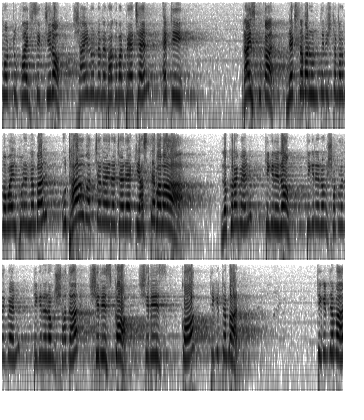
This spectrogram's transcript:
four two five six zero Shahinur নামের ভাগ্যবান পেয়েছেন একটি রাইস কুকার নেক্সট নাম্বার উনত্রিশ নম্বর মোবাইল ফোনের নাম্বার উঠাও বাচ্চা, নাইরা চারে একটি আসতে বাবা। লক্ষ্য রাখবেন, টিকিটের রং টিকিটের রং সকলে দেখবেন, টিকিটের রং সাদা, সিরিজ ক সিরিজ ক, ticket number. Ticket number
